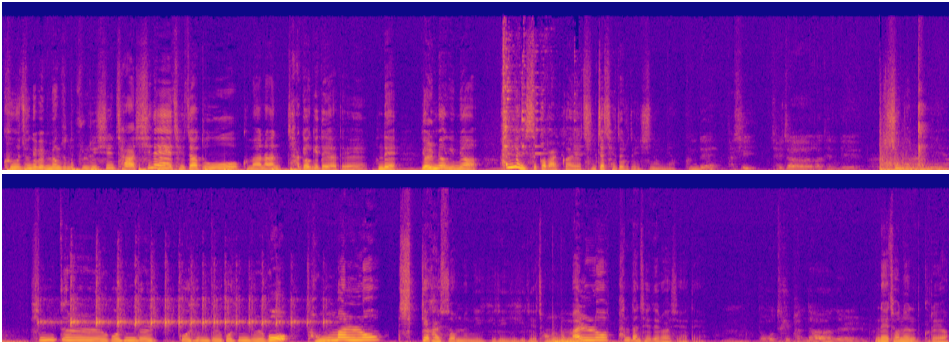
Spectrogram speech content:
그 중에 몇 명 정도 불리신 자 신의 제자도 그만한 자격이 돼야 돼 근데 10명이면 한 명 있을까 말까해 진짜 제대로 된 신은요 근데 사실 제자가 되는 게 쉬운 건 아니에요. 힘들고 힘들고 힘들고 힘들고 정말로 쉽게 갈 수 없는 이 길이 이 길이에요. 정말로 판단 제대로 하셔야 돼요. 어떻게 판단을 근데 저는 그래요.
